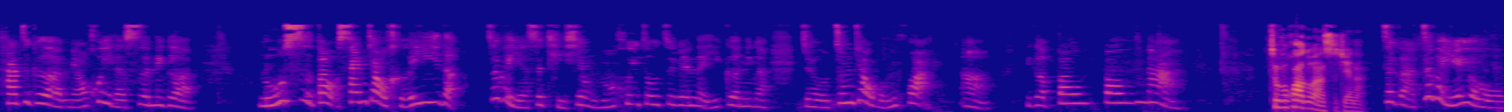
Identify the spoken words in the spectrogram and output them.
它这个描绘的是那个儒释道三教合一的。这个也是体现我们徽州这边的一个那个就宗教文化啊，一个包包纳。这幅画多长时间了？这个这个也有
